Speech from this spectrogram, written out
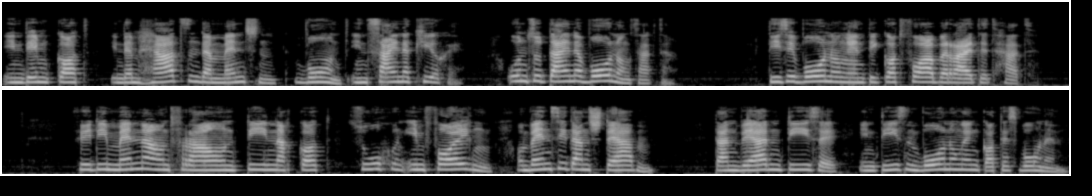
in dem Gott in dem Herzen der Menschen wohnt, in seiner Kirche. Und zu deiner Wohnung, sagt er. Diese Wohnungen, die Gott vorbereitet hat. Für die Männer und Frauen, die nach Gott suchen, ihm folgen. Und wenn sie dann sterben, dann werden diese in diesen Wohnungen Gottes wohnen.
